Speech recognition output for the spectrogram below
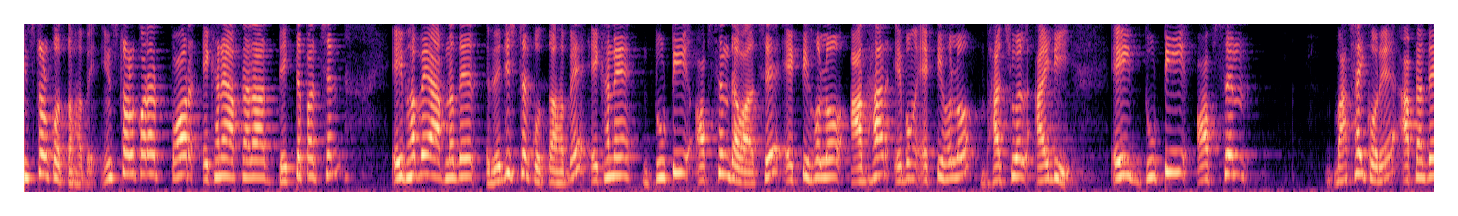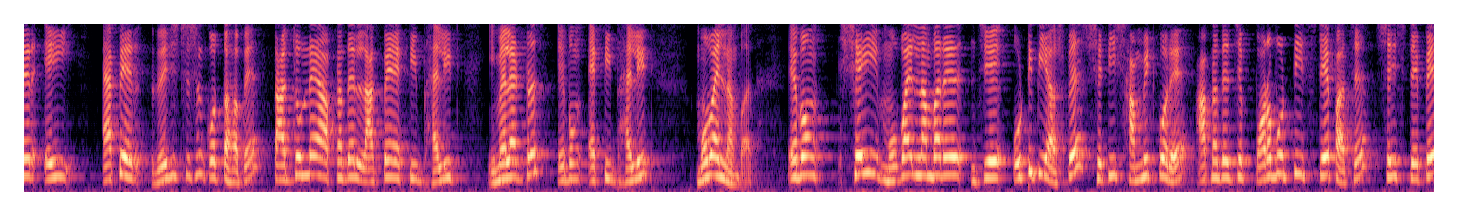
ইনস্টল করতে হবে। ইনস্টল করার পর এখানে আপনারা দেখতে পাচ্ছেন, এইভাবে আপনাদের রেজিস্টার করতে হবে। এখানে দুটি অপশন দেওয়া আছে, একটি হলো আধার এবং একটি হলো ভার্চুয়াল আইডি। এই দুটি অপশন বাছাই করে আপনাদের এই অ্যাপের রেজিস্ট্রেশন করতে হবে। তার জন্য আপনাদের লাগবে একটি ভ্যালিড ইমেল অ্যাড্রেস এবং একটি ভ্যালিড মোবাইল নাম্বার। এবং সেই মোবাইল নাম্বারের যে ওটিপি আসবে, সেটি সাবমিট করে আপনাদের যে পরবর্তী স্টেপ আছে, সেই স্টেপে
